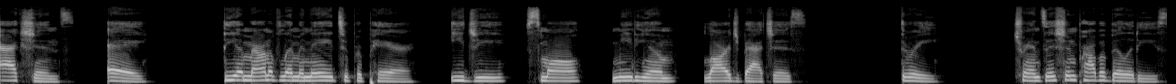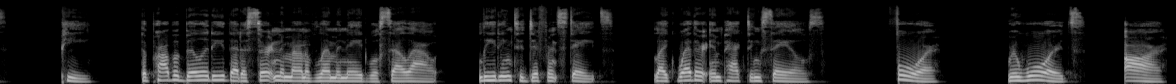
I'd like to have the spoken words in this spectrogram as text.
Actions. A. The amount of lemonade to prepare, e.g., small, medium, large batches. 3. Transition probabilities. P the probability that a certain amount of lemonade will sell out, leading to different states, like weather impacting sales. 4. Rewards, R.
